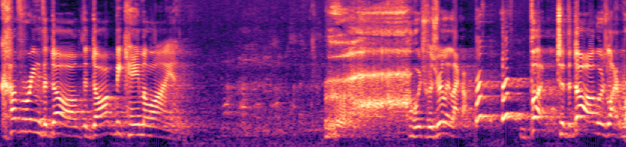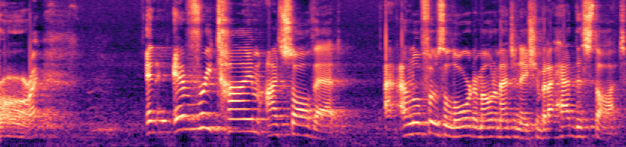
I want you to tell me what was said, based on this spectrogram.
covering the dog, the dog became a lion. Which was really like a but to the dog, it was like, right? And every time I saw that, I don't know if it was the Lord or my own imagination, but I had this thought.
